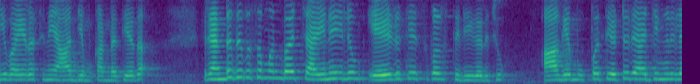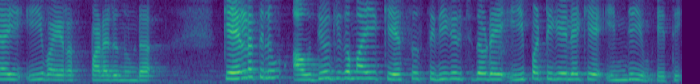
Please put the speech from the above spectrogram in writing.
ഈ വൈറസിനെ ആദ്യം കണ്ടെത്തിയത്. രണ്ട് ദിവസം മുൻപ് ചൈനയിലും ഏഴ് കേസുകൾ സ്ഥിരീകരിച്ചു. ആകെ മുപ്പത്തിയെട്ട് രാജ്യങ്ങളിലായി ഈ വൈറസ് പടരുന്നുണ്ട്. കേരളത്തിലും ഔദ്യോഗികമായി കേസ് സ്ഥിരീകരിച്ചതോടെ ഈ പട്ടികയിലേക്ക് ഇന്ത്യയും എത്തി.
